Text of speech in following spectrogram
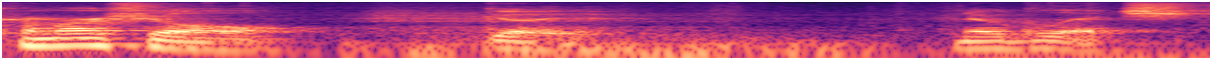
commercial, good, no glitch.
